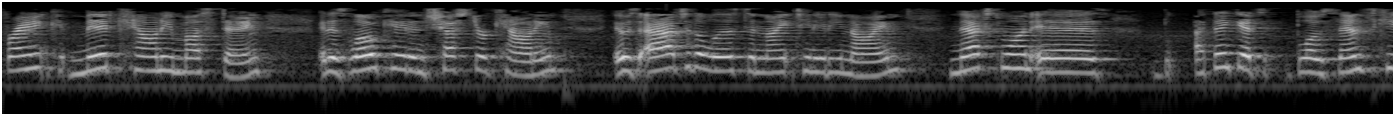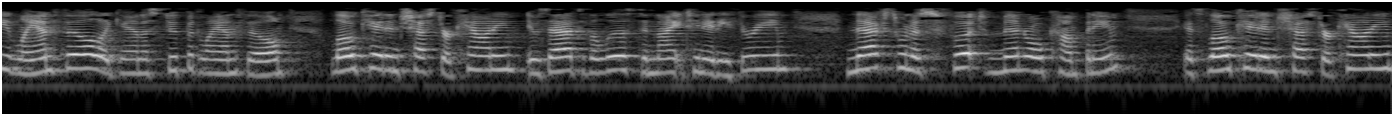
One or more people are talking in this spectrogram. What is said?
Frank Mid County Mustang. It is located in Chester County. It was added to the list in 1989. Next one is, I think it's Blosenski Landfill, again a stupid landfill, located in Chester County. It was added to the list in 1983. Next one is Foote Mineral Company. It's located in Chester County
